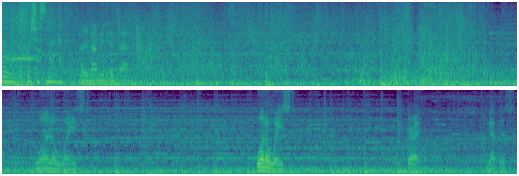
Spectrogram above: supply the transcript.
low on precious mana. I did not mean to hit that. What a waste. What a waste. Alright. We got this.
